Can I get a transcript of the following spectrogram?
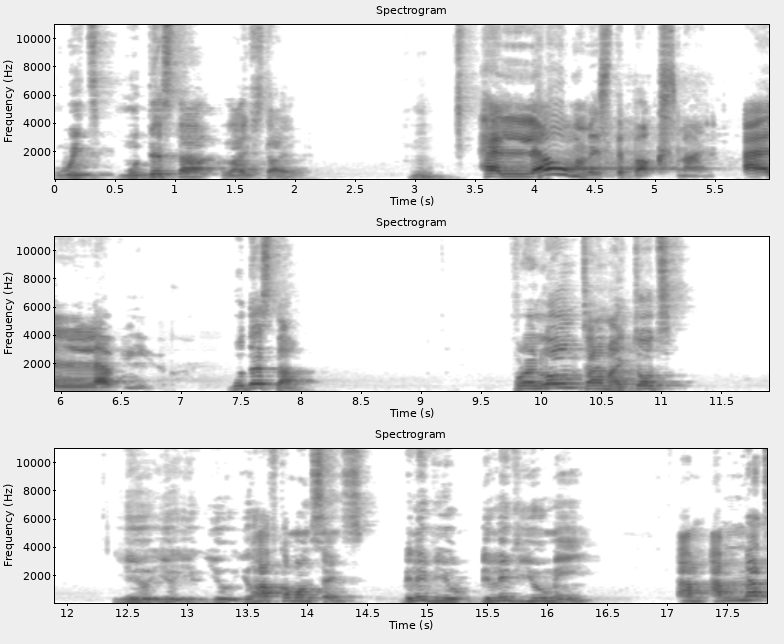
with modesta lifestyle. Hmm. hello mr boxman. I love you. Modesta for a long time i thought you you you you, you have common sense believe you believe you me. I'm i'm not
